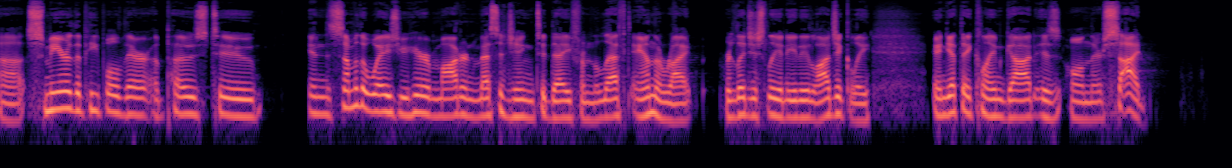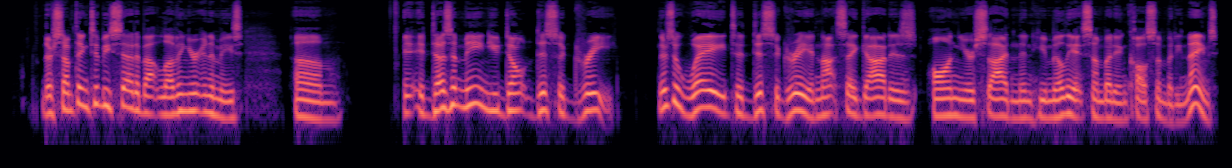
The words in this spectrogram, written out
uh, smear the people they're opposed to, in some of the ways you hear modern messaging today from the left and the right, religiously and ideologically, and yet they claim God is on their side. There's something to be said about loving your enemies. Um, it, it doesn't mean you don't disagree. There's a way to disagree and not say God is on your side and then humiliate somebody and call somebody names.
